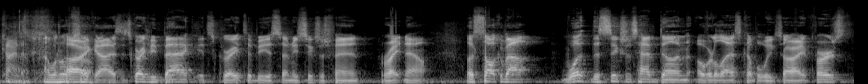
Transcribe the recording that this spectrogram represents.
kind of. I would hope All so. right, guys, it's great to be back. It's great to be a 76ers fan right now. Let's talk about what the Sixers have done over the last couple weeks. All right, first,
